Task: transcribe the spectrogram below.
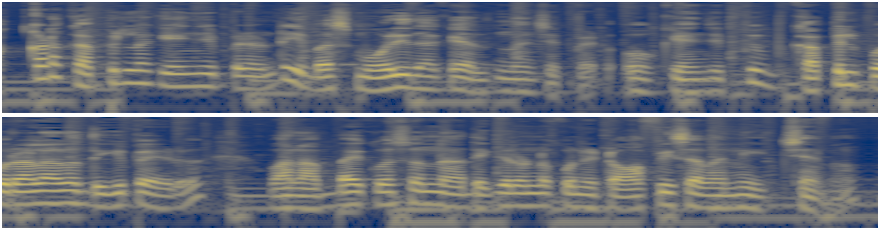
అక్కడ కపిల్ నాకు ఏం చెప్పాడంటే ఈ బస్ మోరీ దాకా వెళ్తుందని చెప్పాడు. ఓకే అని చెప్పి కపిల్ పురాలలో దిగిపోయాడు. వాళ్ళ అబ్బాయి కోసం నా దగ్గర ఉన్న కొన్ని టాఫీస్ అవన్నీ ఇచ్చాను.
